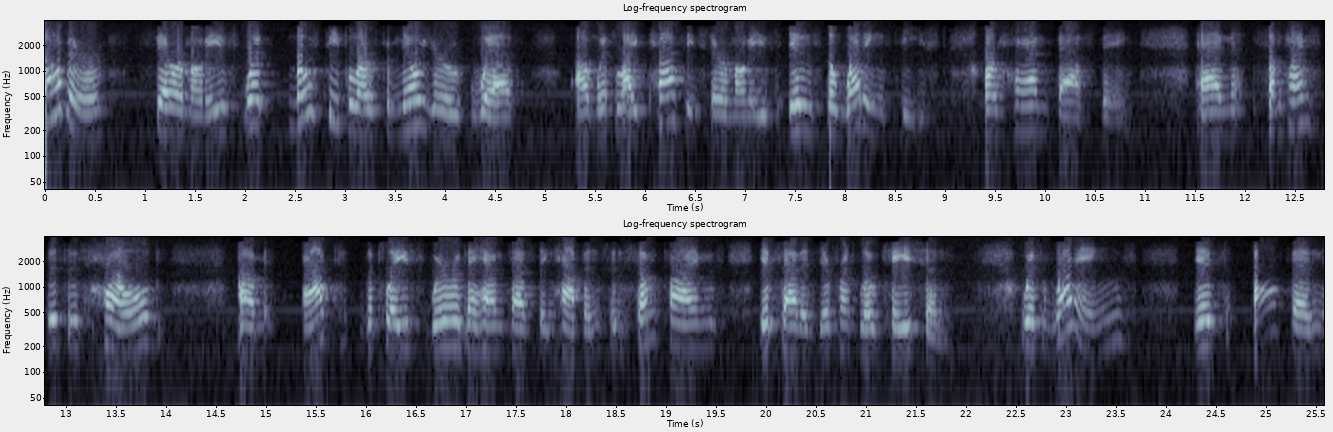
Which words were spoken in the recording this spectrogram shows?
other ceremonies. What most people are familiar with um, with life passage ceremonies is the wedding feast or hand fasting. And sometimes this is held um, at the place where the hand fasting happens, and sometimes it's at a different location. With weddings, it's often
